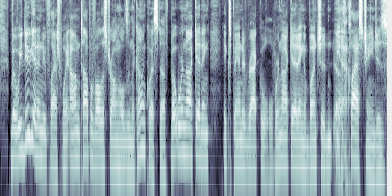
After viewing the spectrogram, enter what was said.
but we do get a new flashpoint on top of all the strongholds and the conquest stuff. But we're not getting expanded Rakghoul. We're not getting a bunch of, of class changes.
